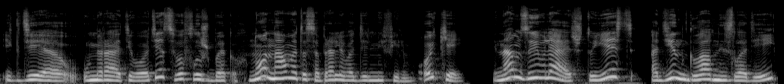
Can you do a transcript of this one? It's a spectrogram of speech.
и где умирает его отец во флешбеках. Но нам это собрали в отдельный фильм. Окей. И нам заявляют, что есть один главный злодей,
